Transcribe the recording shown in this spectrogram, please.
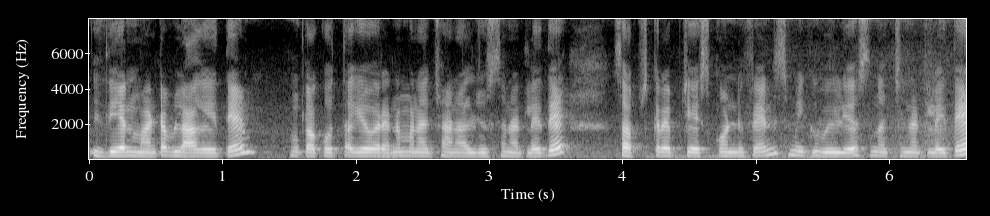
ఇది అనమాట బ్లాగ్ అయితే. ఇంకా కొత్తగా ఎవరైనా మన ఛానల్ చూస్తున్నట్లయితే సబ్స్క్రైబ్ చేసుకోండి ఫ్రెండ్స్. మీకు వీడియోస్ నచ్చినట్లయితే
